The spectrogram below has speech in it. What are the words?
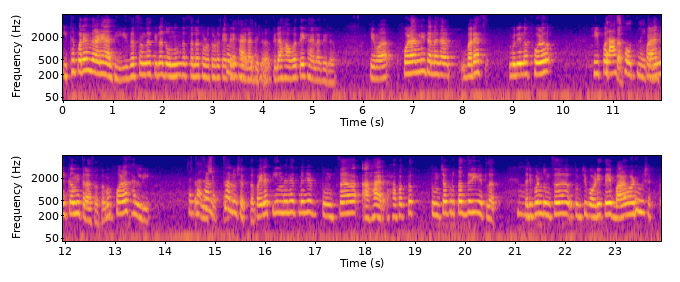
इथंपर्यंत जाण्याआधी जर समजा तिला दोन दोन तासाला थोडं थोडं काहीतरी खायला. दिलं तिला हवं ते खायला दिलं. किंवा फळांनी त्यांना बऱ्याच मुलींना फळं ही त्रास होत नाही फळांनी कमी त्रास होतो. मग फळं खाल्ली तर चालू शकतं. पहिल्या तीन महिन्यात म्हणजे तुमचा आहार हा फक्त तुमच्या पुरताच जरी घेतलात तरी पण तुमचं तुमची बॉडी ते बाळ वाढवू शकतं.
